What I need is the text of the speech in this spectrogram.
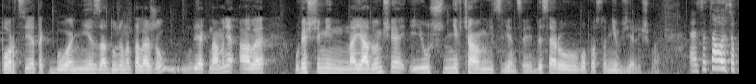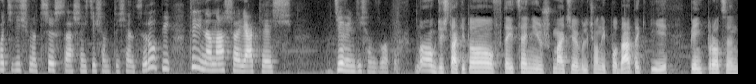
porcję, tak było nie za dużo na talerzu, jak na mnie, ale uwierzcie mi, najadłem się i już nie chciałem nic więcej. Deseru po prostu nie wzięliśmy. E, Za całość zapłaciliśmy 360 tysięcy rupii, czyli na nasze jakieś 90 zł. No gdzieś tak i to w tej cenie już macie wliczony podatek i 5%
